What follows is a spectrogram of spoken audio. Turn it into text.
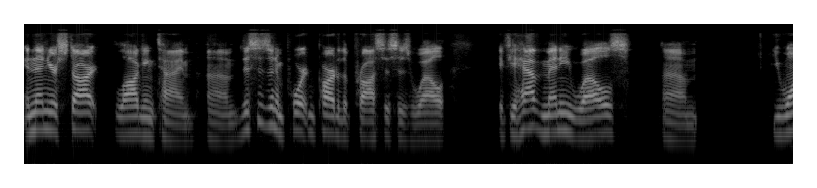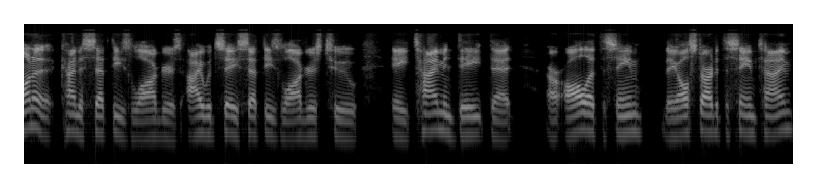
And then your start logging time. Um, this is an important part of the process as well. If you have many wells, um, you want to kind of set these loggers. I would say set these loggers to a time and date that are all at the same they all start at the same time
